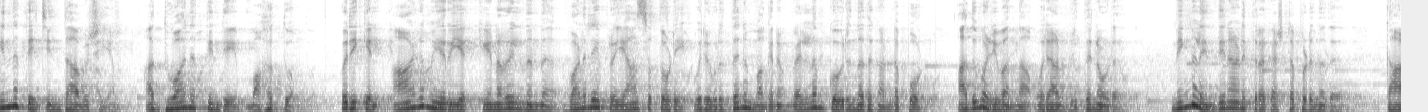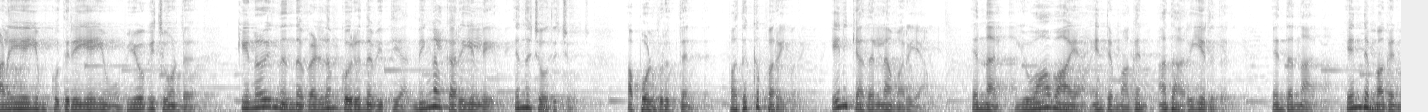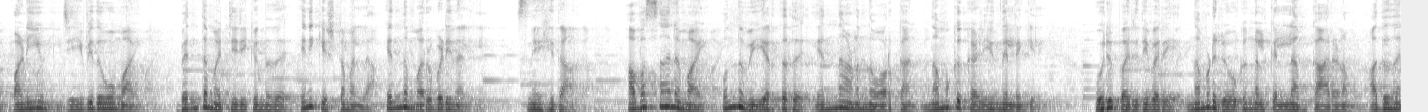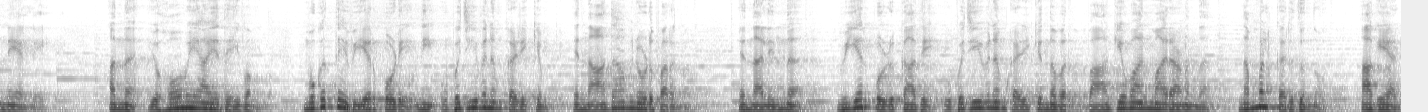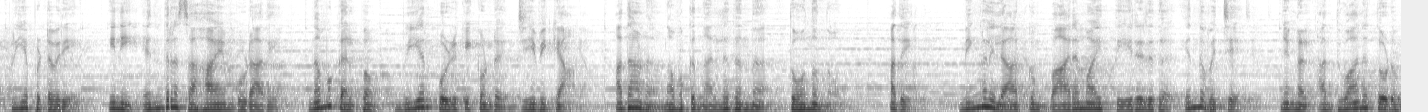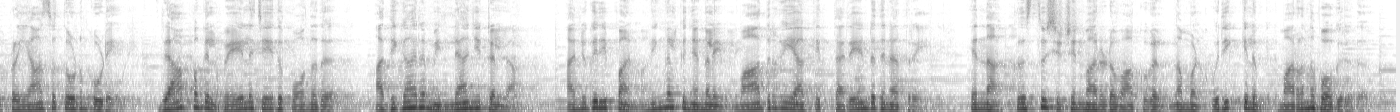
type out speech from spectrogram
ഇന്നത്തെ ചിന്താവിഷയം അധ്വാനത്തിന്റെ മഹത്വം. ഒരിക്കൽ ആഴമേറിയ കിണറിൽ നിന്ന് വളരെ പ്രയാസത്തോടെ ഒരു വൃദ്ധനും മകനും വെള്ളം കോരുന്നത് കണ്ടപ്പോൾ അതുവഴി വന്ന ഒരാൾ വൃദ്ധനോട് നിങ്ങൾ എന്തിനാണ് ഇത്ര കഷ്ടപ്പെടുന്നത്? കാളയെയും കുതിരയെയും ഉപയോഗിച്ചുകൊണ്ട് കിണറിൽ നിന്ന് വെള്ളം കോരുന്ന വിദ്യ നിങ്ങൾക്കറിയില്ലേ? എന്ന് ചോദിച്ചു. അപ്പോൾ വൃദ്ധൻ പതുക്കെ പറയും എനിക്കതെല്ലാം അറിയാം. എന്നാൽ യുവാവായ എന്റെ മകൻ അതറിയരുത്. എന്തെന്നാൽ എന്റെ മകൻ പണിയും ജീവിതവുമായി ബന്ധമറ്റിരിക്കുന്നത് എനിക്കിഷ്ടമല്ല എന്ന് മറുപടി നൽകി. സ്നേഹിത അവസാനമായി ഒന്ന് വിയർത്തത് എന്നാണെന്ന് ഓർക്കാൻ നമുക്ക് കഴിയുന്നില്ലെങ്കിൽ ഒരു പരിധിവരെ നമ്മുടെ രോഗങ്ങൾക്കെല്ലാം കാരണം അതുതന്നെയല്ലേ അന്ന് യഹോവയായ ദൈവം മുഖത്തെ വിയർപ്പോടെ നീ ഉപജീവനം കഴിക്കും എന്ന് ആദാമിനോട് പറഞ്ഞു. എന്നാൽ ഇന്ന് വിയർപ്പൊഴുക്കാതെ ഉപജീവനം കഴിക്കുന്നവർ ഭാഗ്യവാന്മാരാണെന്ന് നമ്മൾ കരുതുന്നു. ആകയാൽ പ്രിയപ്പെട്ടവരെ ഇനി യന്ത്ര സഹായം കൂടാതെ നമുക്കല്പം വിയർപ്പൊഴുക്കിക്കൊണ്ട് ജീവിക്കാം. അതാണ് നമുക്ക് നല്ലതെന്ന് തോന്നുന്നു. അതെ നിങ്ങളിൽ ആർക്കും ഭാരമായി തീരരുത് എന്ന് വെച്ച് ഞങ്ങൾ അധ്വാനത്തോടും പ്രയാസത്തോടും കൂടെ രാപ്പകൽ വേല ചെയ്തു പോന്നത് അധികാരമില്ലാഞ്ഞിട്ടല്ല. അനുകരിപ്പാൻ നിങ്ങൾക്ക് ഞങ്ങളെ മാതൃകയാക്കി തരേണ്ടതിനത്രേ. എന്ന ക്രിസ്തു ശിഷ്യന്മാരുടെ വാക്കുകൾ നമ്മൾ ഒരിക്കലും മറന്നു പോകരുത്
